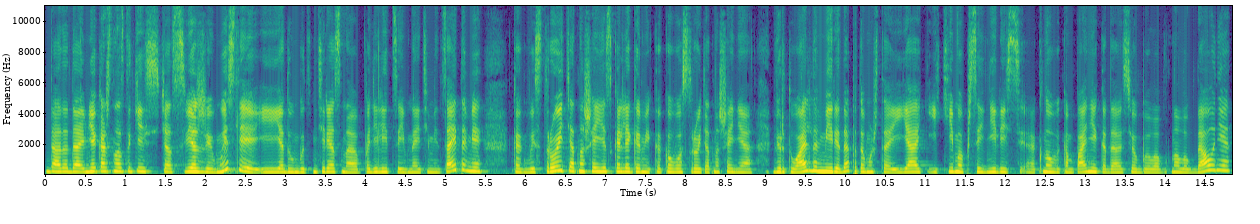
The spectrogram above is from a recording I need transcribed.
Да-да-да, и мне кажется, у нас такие сейчас свежие мысли, и я думаю, будет интересно поделиться именно этими инсайтами, как вы строите отношения с коллегами, каково строить отношения в виртуальном мире, да, потому что я и Кима присоединились э, к новой компании, когда все было на локдауне.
